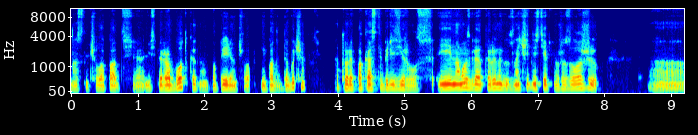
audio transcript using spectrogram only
нас начала падать нефтепереработка, в апреле начала падать добыча который пока стабилизировался. И, на мой взгляд, рынок в значительной степени уже заложил, а,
